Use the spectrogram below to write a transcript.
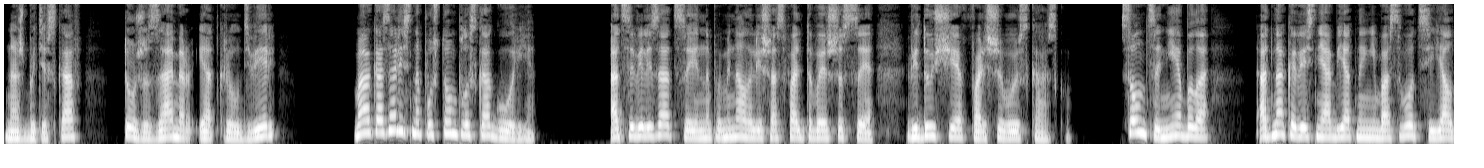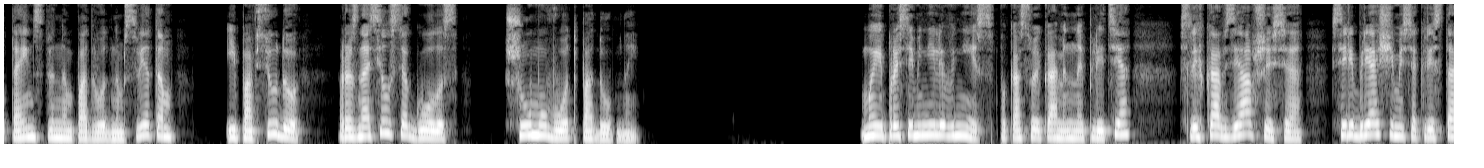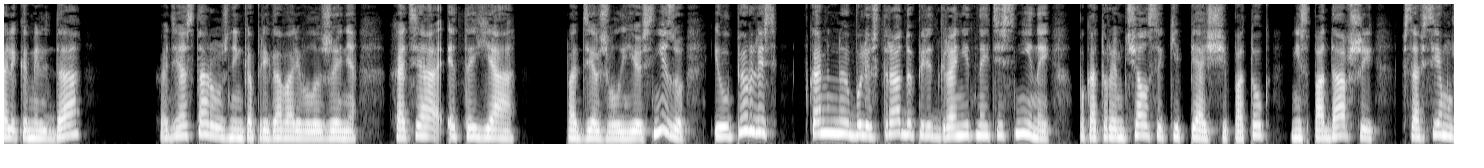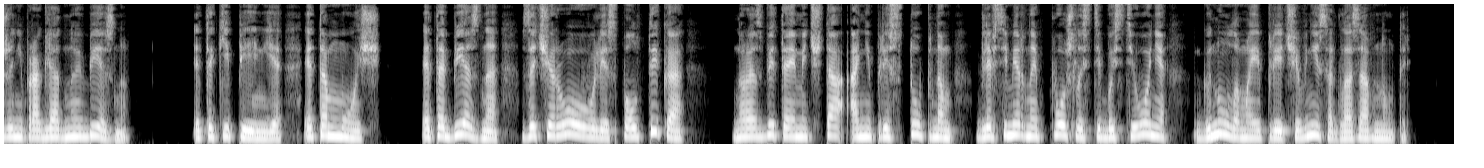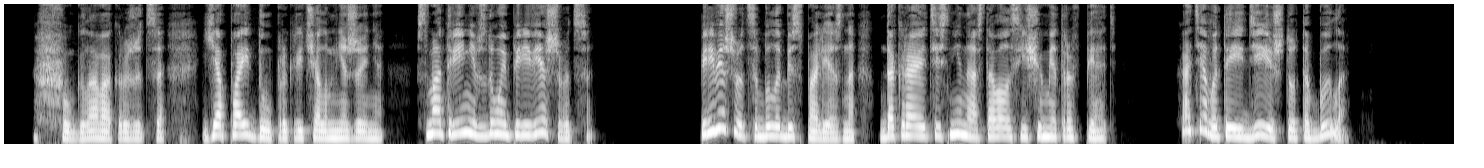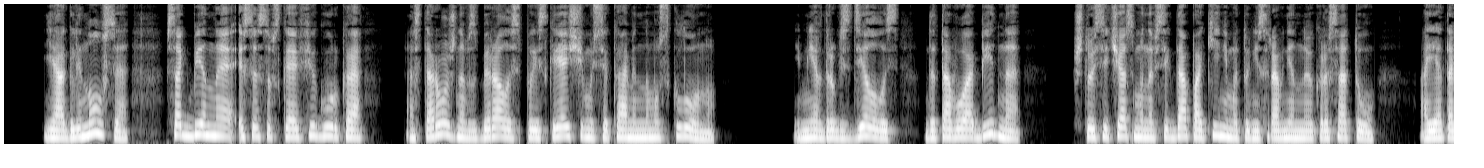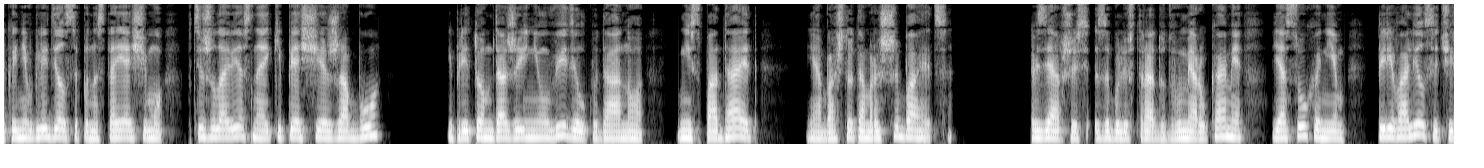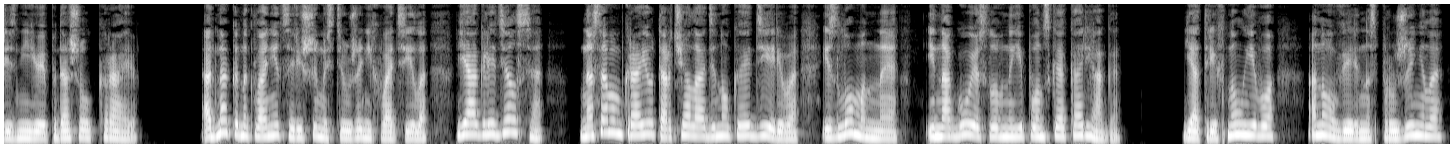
Наш батискаф тоже замер и открыл дверь. Мы оказались на пустом плоскогорье. От цивилизации напоминало лишь асфальтовое шоссе, ведущее в фальшивую сказку. Солнца не было, однако весь необъятный небосвод сиял таинственным подводным светом, и повсюду разносился голос, шуму вод подобный. Мы просеменили вниз по косой каменной плите, слегка взявшейся, серебрящимися кристалликами льда. «Ходи осторожненько», — приговаривала Женя, хотя это я поддерживал ее снизу, и уперлись в каменную балюстраду перед гранитной тесниной, по которой мчался кипящий поток, не спадавший в совсем уже непроглядную бездну. Это кипенье, это мощь, это бездна зачаровывали с полтыка — но разбитая мечта о неприступном для всемирной пошлости бастионе гнула мои плечи вниз, а глаза внутрь. «Фу, голова кружится. Я пойду», — прокричала мне Женя. «Смотри, не вздумай перевешиваться». Перевешиваться было бесполезно. До края теснины оставалось еще метров пять. Хотя в этой идее что-то было. Я оглянулся. Согбенная эсэсовская фигурка осторожно взбиралась по искрящемуся каменному склону. И мне вдруг сделалось до того обидно, что сейчас мы навсегда покинем эту несравненную красоту, а я так и не вгляделся по-настоящему в тяжеловесное кипящее жабо, и притом даже и не увидел, куда оно не спадает и обо что там расшибается. Взявшись за балюстраду двумя руками, я с уханьем перевалился через нее и подошел к краю. Однако наклониться решимости уже не хватило. Я огляделся — на самом краю торчало одинокое дерево, изломанное и ногое, словно японская коряга. Я тряхнул его, оно уверенно спружинило.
